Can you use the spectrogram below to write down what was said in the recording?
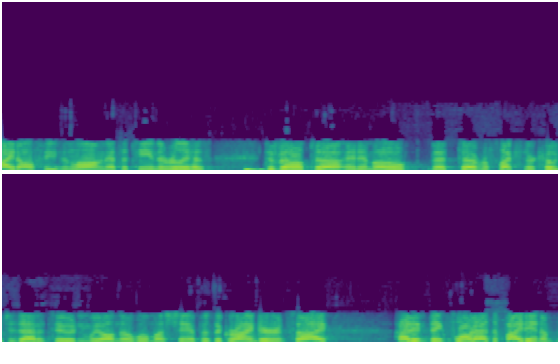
fight all season long. That's a team that really has developed uh, an mo that uh, reflects their coach's attitude, and we all know Will Muschamp is the grinder, and so I. I didn't think Florida had the fight in them,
